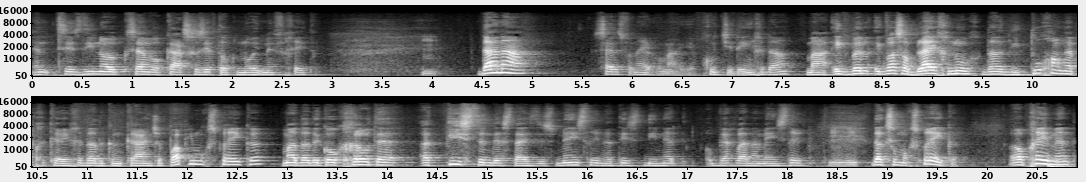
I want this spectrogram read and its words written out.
En sindsdien ook zijn we elkaars gezicht ook nooit meer vergeten. Daarna zeiden ze van, hé Romario, je hebt goed je ding gedaan. Maar ik, ben, ik was al blij genoeg dat ik die toegang heb gekregen, dat ik een kraantje papi mocht spreken. Maar dat ik ook grote artiesten destijds, dus mainstream artiesten die net op weg waren naar mainstream, Mhm. dat ik ze mocht spreken. Op een gegeven moment,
